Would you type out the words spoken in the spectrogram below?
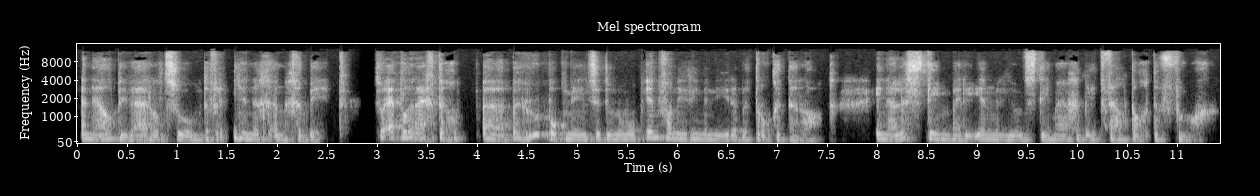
en help die wêreld so om te verenig in gebed So ek wil regtig 'n uh, eh, beroep op mense doen om op een van hierdie maniere betrokke te raak en hulle stem by die 1 miljoen stemme gebedveld tog te voeg.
